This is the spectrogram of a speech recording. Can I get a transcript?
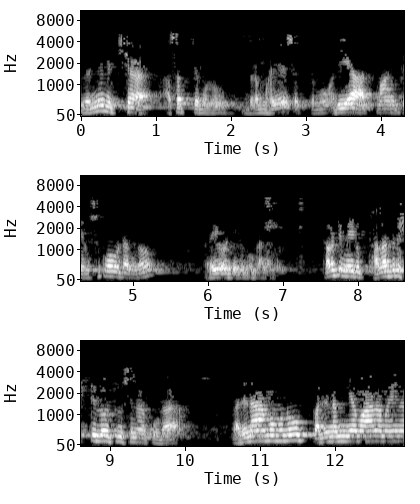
ఇవన్నీ మిథ్య అసత్యములు. బ్రహ్మయే సత్యము. అది ఏ ఆత్మ అని తెలుసుకోవడంలో ప్రయోజనము గలదు కాబట్టి మీరు ఫల దృష్టిలో చూసినా కూడా పరిణామమును పరిణమ్యమానమైన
